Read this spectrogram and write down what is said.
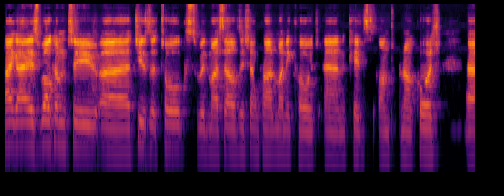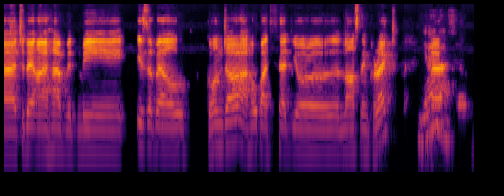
Hi guys, welcome to uh, Tuesday Talks with myself, Zishan Khan, money coach and kids entrepreneur coach. Uh, today I have with me Isabel Gondar. I hope I said your last name correct. Yes. Uh,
